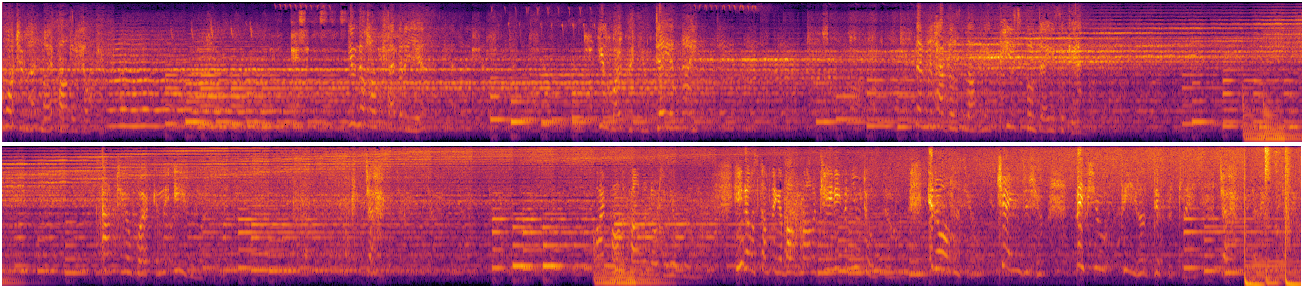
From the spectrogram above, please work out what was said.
want you to let my father help you. You know how clever he is. He'll work with you day and night. Then we'll have those lovely, peaceful days again. After your work in the evening. Jack. My father found a note in your room. He knows something about Mama Kane even you don't know. It alters you, you, makes you feel differently. Jack.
